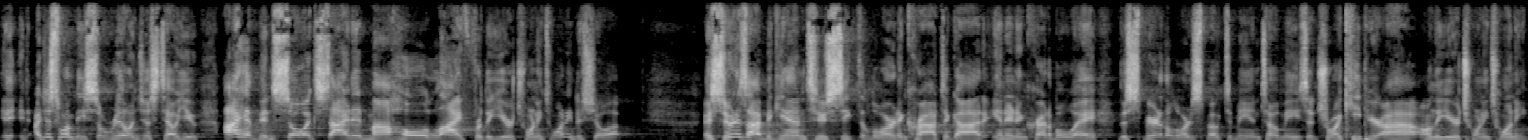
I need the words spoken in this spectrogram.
it- I just want to be so real and just tell you, I have been so excited my whole life for the year 2020 to show up. As soon as I began to seek the Lord and cry out to God in an incredible way, the Spirit of the Lord spoke to me and told me, He said, Troy, keep your eye on the year 2020.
